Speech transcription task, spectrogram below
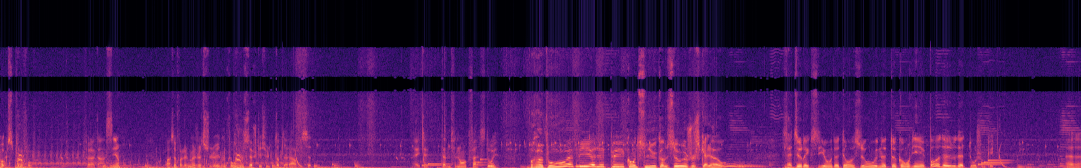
Oups, c'est pas là, faut faire attention. Ah, ça, fallait que je me jette sur lui, mais faut juste s'acheter sur le top de l'arbre ici. Hey, t'as t'as une longue face, toi? Bravo, ami à l'épée, continue comme ça jusqu'à là-haut. La direction de ton sou ne te convient pas de la touche, ok. Euh...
